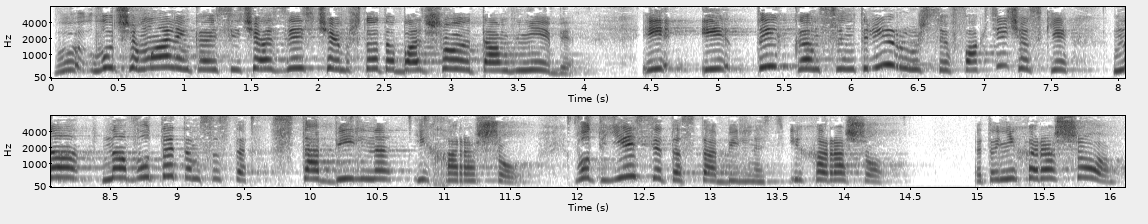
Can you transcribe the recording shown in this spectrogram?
Лучше маленькое сейчас здесь, чем что-то большое там в небе. И, и ты концентрируешься фактически на, на вот этом состоянии. Стабильно и хорошо. Вот есть эта стабильность и хорошо – это нехорошо.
